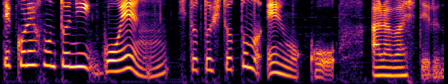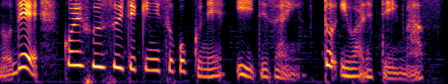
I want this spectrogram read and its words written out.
でこれ本当にご縁人と人との縁をこう表してるのでこれ風水的にすごくねいいデザインと言われています。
